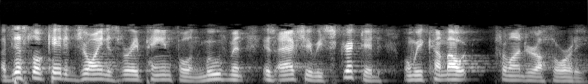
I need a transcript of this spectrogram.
A dislocated joint is very painful and movement is actually restricted when we come out from under authority.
